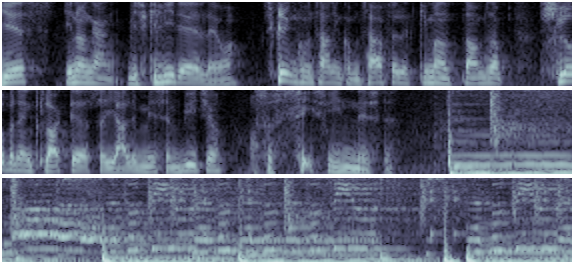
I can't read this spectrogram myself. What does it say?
Yes, endnu en gang. Vi skal lige det, jeg laver. Skriv en kommentar i en kommentarfelt. Giv mig en thumbs up. Slå på den klokke der, så jeg aldrig misser en video. Og så ses vi i den næste. Never be never, never, never be never be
